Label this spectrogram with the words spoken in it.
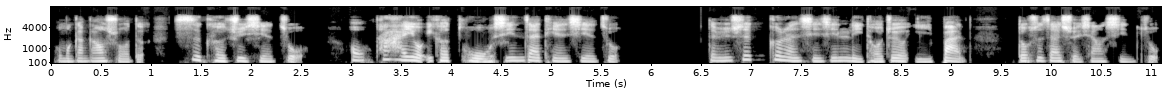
我们刚刚说的四颗巨蟹座。哦，他还有一颗土星在天蝎座，等于是个人行星里头就有一半都是在水象星座。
